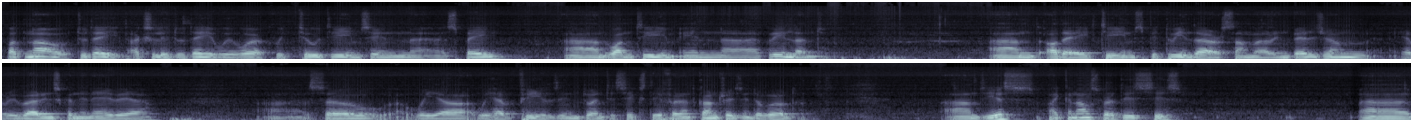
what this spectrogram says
but now, today, actually today we work with two teams in uh, Spain and one team in uh, Greenland and other eight teams between there, somewhere in Belgium, everywhere in Scandinavia, uh, so we are we have fields in 26 different countries in the world. And yes, I can answer this is uh,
